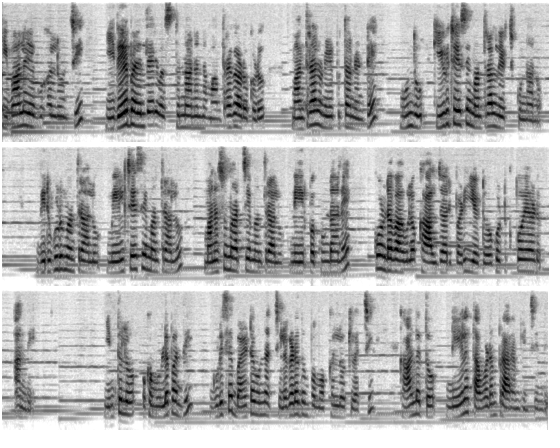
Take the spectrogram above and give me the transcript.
హిమాలయ గుహల్లోంచి ఇదే బయలుదేరి వస్తున్నానన్న మంత్రగాడొకడు మంత్రాలు నేర్పుతానంటే ముందు కీడు చేసే మంత్రాలు నేర్చుకున్నాను. విరుగుడు మంత్రాలు మేలు చేసే మంత్రాలు మనసు మార్చే మంత్రాలు నేర్పకుండానే కొండవాగులో కాలు జారిపడి ఎటో కొట్టుకుపోయాడు అంది. ఇంతలో ఒక ముళ్ళపంది గుడిసె బయట ఉన్న చిలగడ దుంప మొక్కల్లోకి వచ్చి కాళ్ళతో నేల తవ్వడం ప్రారంభించింది.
